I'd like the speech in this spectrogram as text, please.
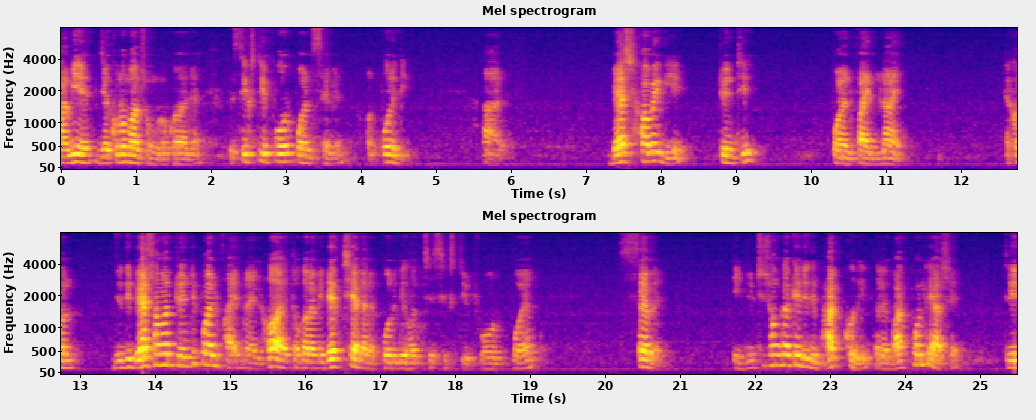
থামিয়ে যে কোনো মান সংগ্রহ করা যায়। সিক্সটি ফোর পয়েন্ট সেভেন পরিধি। আর ব্যাস হবে গিয়ে টোয়েন্টি পয়েন্ট ফাইভ নাইন এখন যদি ব্যাস আমার টোয়েন্টি পয়েন্ট ফাইভ নাইন হয়, তখন আমি দেখছি এখানে পরিধি হচ্ছে সিক্সটি ফোর পয়েন্ট সেভেন এই দুটি সংখ্যাকে যদি ভাগ করি, তাহলে ভাগফলটি আসে three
